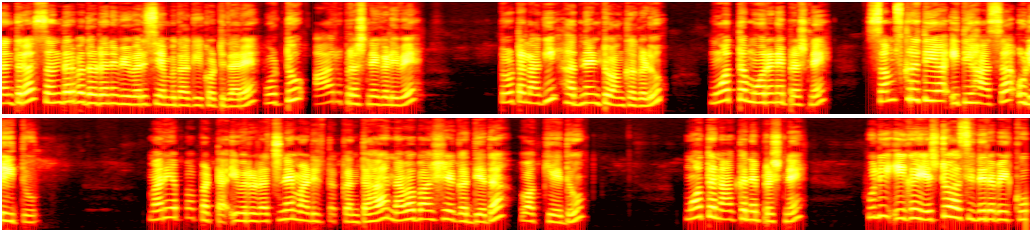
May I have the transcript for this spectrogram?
ನಂತರ ಸಂದರ್ಭದೊಡನೆ ವಿವರಿಸಿ ಎಂಬುದಾಗಿ ಕೊಟ್ಟಿದ್ದಾರೆ. ಒಟ್ಟು ಆರು ಪ್ರಶ್ನೆಗಳಿವೆ. ಟೋಟಲ್ ಆಗಿ ಹದಿನೆಂಟು ಅಂಕಗಳು. ಮೂವತ್ತ ಮೂರನೇ ಪ್ರಶ್ನೆ, ಸಂಸ್ಕೃತಿಯ ಇತಿಹಾಸ ಉಳಿಯಿತು. ಮರಿಯಪ್ಪ ಪಟ್ಟ ಇವರು ರಚನೆ ಮಾಡಿರ್ತಕ್ಕಂತಹ ನವಭಾಷೆಯ ಗದ್ಯದ ವಾಕ್ಯ ಇದು. ಮೂವತ್ತ ನಾಲ್ಕನೇ ಪ್ರಶ್ನೆ, ಹುಲಿ ಈಗ ಎಷ್ಟು ಹಸಿದಿರಬೇಕು?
